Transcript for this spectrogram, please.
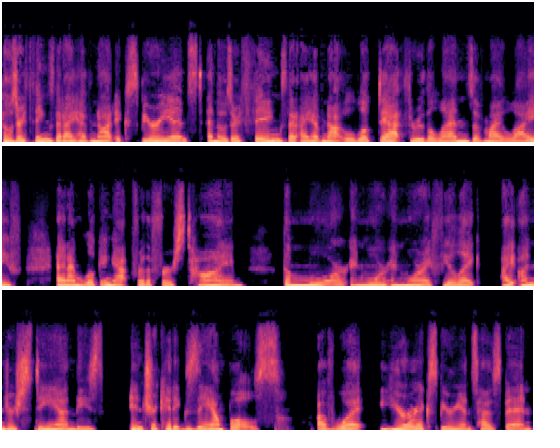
Those are things that I have not experienced, and those are things that I have not looked at through the lens of my life, and I'm looking at for the first time. The more and more and more I feel like I understand these intricate examples of what your experience has been,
